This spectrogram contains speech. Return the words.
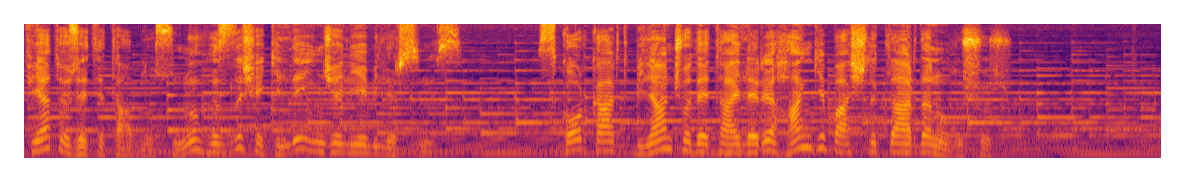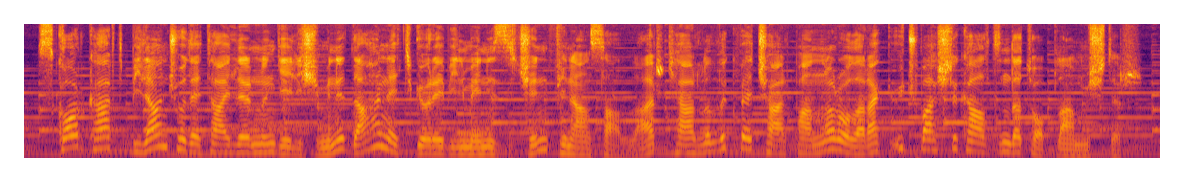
fiyat özeti tablosunu hızlı şekilde inceleyebilirsiniz. Scorecard bilanço detayları hangi başlıklardan oluşur? Scorecard bilanço detaylarının gelişimini daha net görebilmeniz için finansallar, karlılık ve çarpanlar olarak üç başlık altında toplanmıştır.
